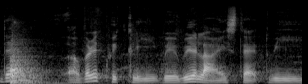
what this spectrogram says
Then very quickly we realized that we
